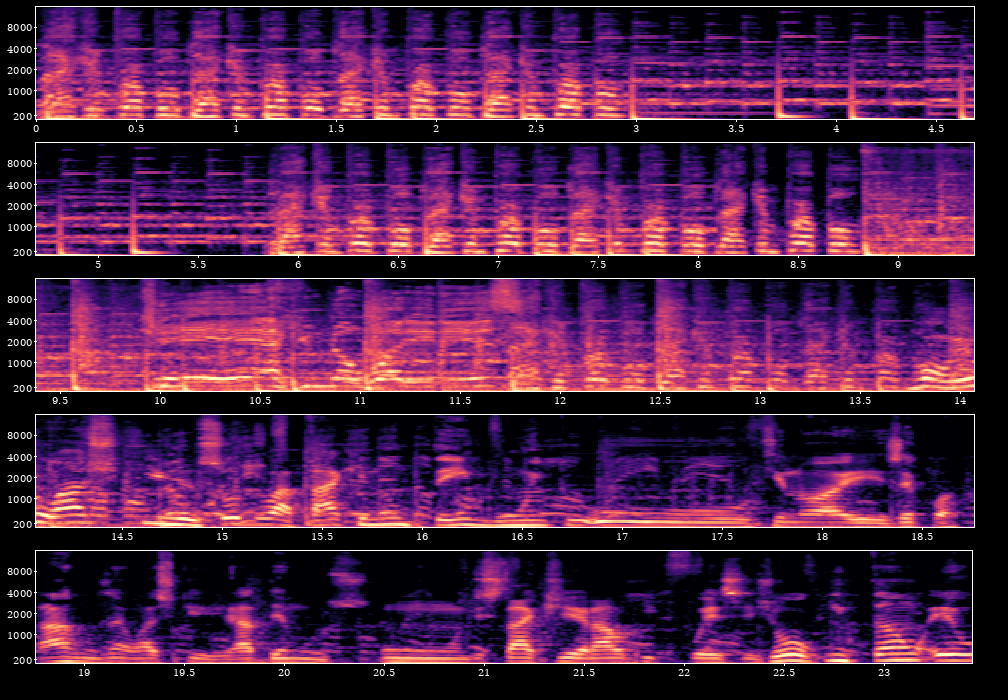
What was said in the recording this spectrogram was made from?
Black and purple, black and purple, black and purple, black and purple. Black and purple, black and purple, black and purple, black and purple. Bom, eu acho que sobre o ataque não tem muito o que nós reportarmos, né? Eu acho que já demos um destaque geral do que foi esse jogo. Então eu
